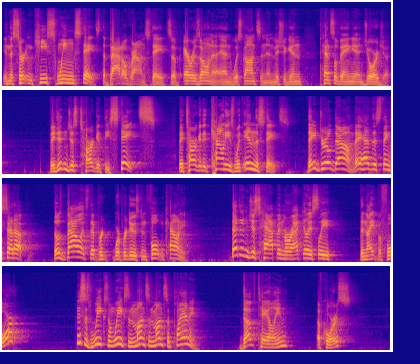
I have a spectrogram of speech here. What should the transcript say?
in the certain key swing states, the battleground states of Arizona and Wisconsin and Michigan, Pennsylvania and Georgia. They didn't just target the states, they targeted counties within the states. They drilled down, they had this thing set up. Those ballots that were produced in Fulton County, that didn't just happen miraculously the night before. This is weeks and weeks and months and months of planning. Dovetailing, of course,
